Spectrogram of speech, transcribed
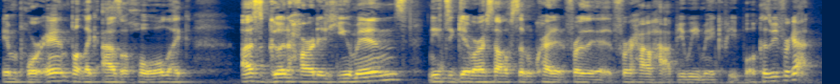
important, but like as a whole, like us good-hearted humans need to give ourselves some credit for the for how happy we make people because we forget.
